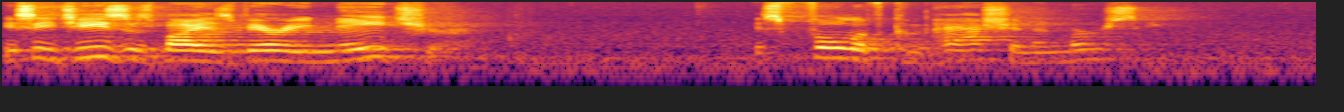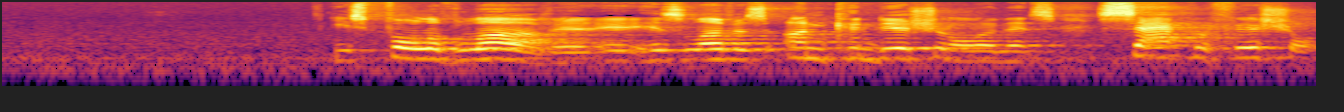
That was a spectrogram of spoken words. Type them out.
You see, Jesus, by his very nature, is full of compassion and mercy. He's full of love. His love is unconditional and it's sacrificial.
